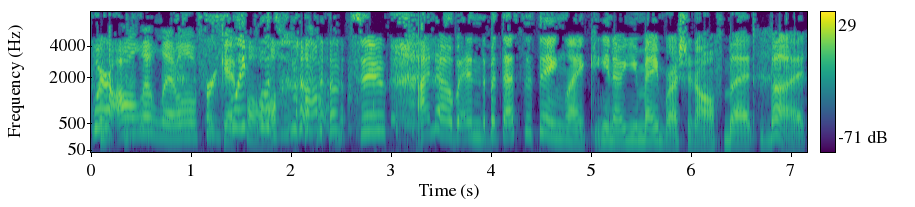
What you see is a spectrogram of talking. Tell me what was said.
we're all a little forgetful. Too. I know, but and but that's the thing. Like you know, you may brush it off, but but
